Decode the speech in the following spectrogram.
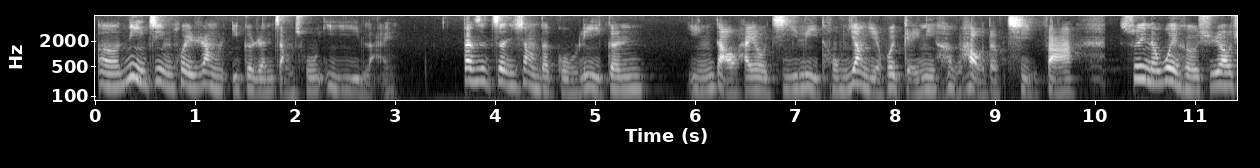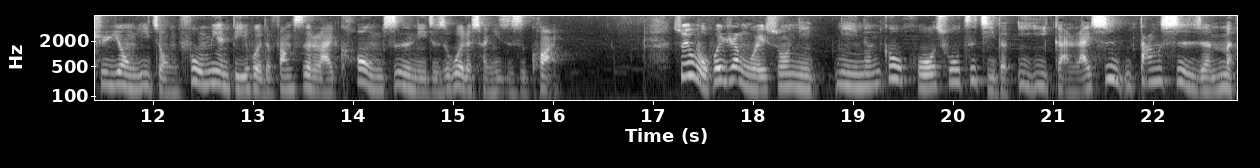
呃，逆境会让一个人长出意义来，但是正向的鼓励跟引导还有激励，同样也会给你很好的启发。所以呢，为何需要去用一种负面诋毁的方式来控制你？只是为了成一只是快。所以我会认为说，你你能够活出自己的意义感来，是当事人们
